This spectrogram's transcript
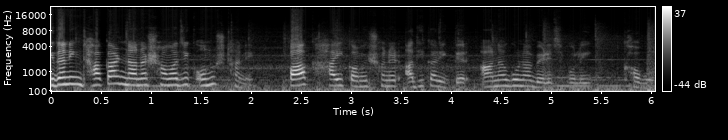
ইদানিং ঢাকার নানা সামাজিক অনুষ্ঠানে পাক হাই কমিশনের আধিকারিকদের আনাগোনা বেড়েছে বলেই খবর।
